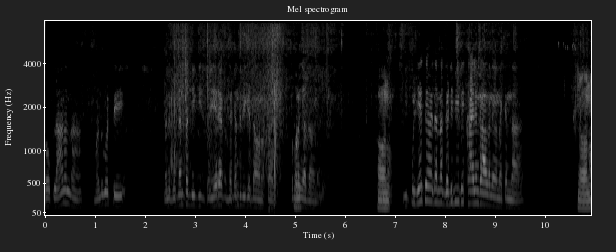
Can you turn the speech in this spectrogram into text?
ఓ ప్లాన్ అన్న మందు కొట్టి మళ్ళీ గడ్డంతా దిగి ఏరియాక గడ్డంతా దిగేద్దామని ఒకసారి శుభ్రం చేద్దామని. అవును. ఇప్పుడు చేస్తే ఏదన్నా గడ్డి బీటి కాయలు రాదని అన్న కింద? అవును.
